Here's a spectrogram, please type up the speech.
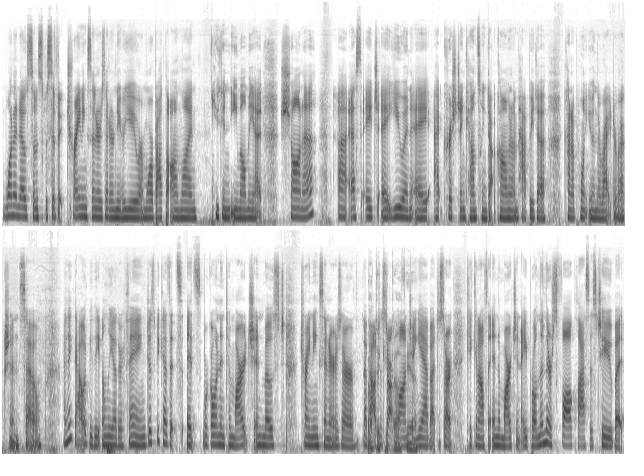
want to know some specific training centers that are near you or more about the online, you can email me at Shauna, uh, S H A U N A, at ChristianCounseling.com, and I'm happy to kind of point you in the right direction. So I think that would be the only other thing, just because it's it's we're going into March and most training centers are about, to to, start off, launching. yeah. Yeah, about to start kicking off the end of March and April, and then there's fall classes too. But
